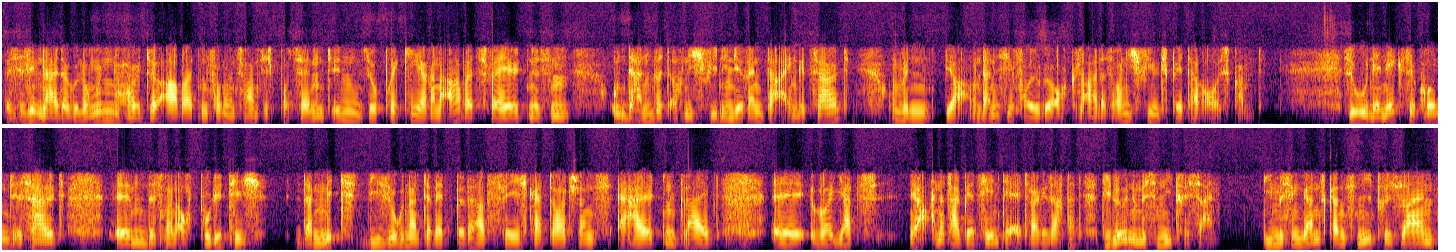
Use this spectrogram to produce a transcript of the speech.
Es ist ihm leider gelungen. Heute arbeiten 25 Prozent in so prekären Arbeitsverhältnissen und dann wird auch nicht viel in die Rente eingezahlt. Und wenn, ja, und dann ist die Folge auch klar, dass auch nicht viel später rauskommt. So, der nächste Grund ist halt, ähm, dass man auch politisch damit die sogenannte Wettbewerbsfähigkeit Deutschlands erhalten bleibt, äh, über Jahrz ja, anderthalb Jahrzehnte etwa gesagt hat, die Löhne müssen niedrig sein. Die müssen ganz, ganz niedrig sein,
